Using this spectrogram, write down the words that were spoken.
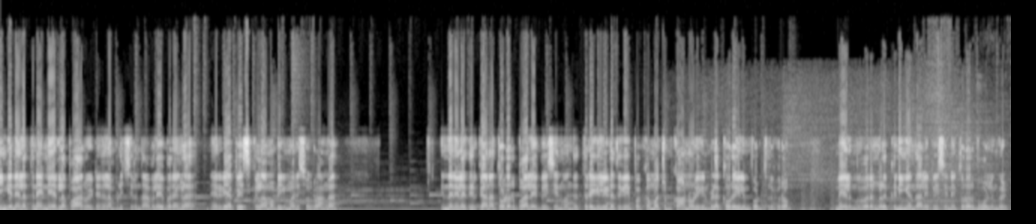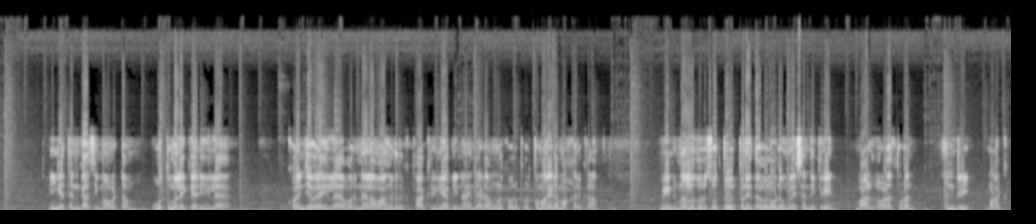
நீங்கள் நிலத்தினை நேரில் பார்வையிட்டு நிலம் பிடிச்சிருந்தா விளைபரங்களை நேரடியாக பேசிக்கலாம் அப்படிங்கிற மாதிரி சொல்கிறாங்க இந்த நிலத்திற்கான தொடர்பு அலைபேசி எண் வந்து திரையில் இடதுகை பக்கம் மற்றும் காணொளியின் விளக்க உரையிலும் கொடுத்துருக்கிறோம். மேலும் விவரங்களுக்கு நீங்கள் அந்த அலைபேசி எண்ணை தொடர்பு கொள்ளுங்கள். நீங்கள் தென்காசி மாவட்டம் ஊத்துமலைக்கு அருகில் குறைஞ்ச விலையில் ஒரு நிலம் வாங்குறதுக்கு பார்க்குறீங்க அப்படின்னா இந்த இடம் உங்களுக்கு ஒரு பொருத்தமான இடமாக இருக்கலாம். மீண்டும் நல்லதொரு சொத்து விற்பனை தகவலோடு உங்களை சந்திக்கிறேன். வாழ்க வளத்துடன். நன்றி. வணக்கம்.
